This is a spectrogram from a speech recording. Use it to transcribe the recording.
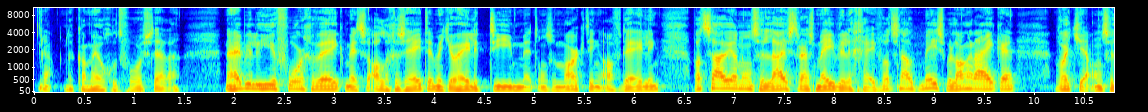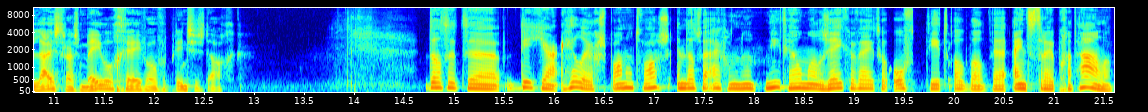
Ja, dat kan me heel goed voorstellen. Nou hebben jullie hier vorige week met z'n allen gezeten, met jouw hele team, met onze marketingafdeling. Wat zou je aan onze luisteraars mee willen geven? Wat is nou het meest belangrijke wat je aan onze luisteraars mee wil geven over Prinsjesdag? dat het uh, dit jaar heel erg spannend was. En dat we eigenlijk nog niet helemaal zeker weten of dit ook wel de eindstreep gaat halen.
